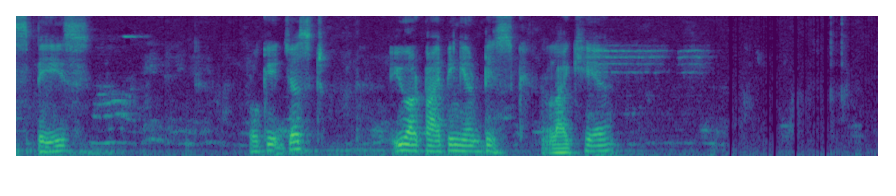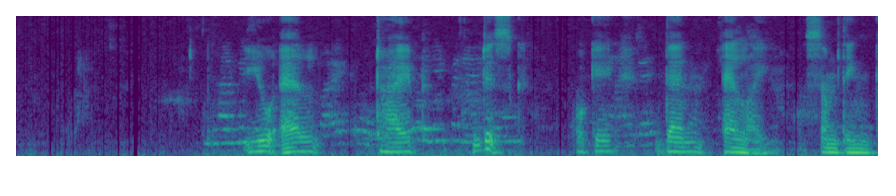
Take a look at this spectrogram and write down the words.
space. Okay just you are typing your disc like here. Ul type disc. Okay then li something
